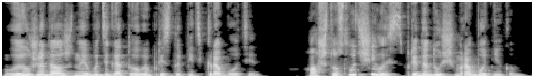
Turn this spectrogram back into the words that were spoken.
вы уже должны быть готовы приступить к работе. А что случилось с предыдущим работником?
